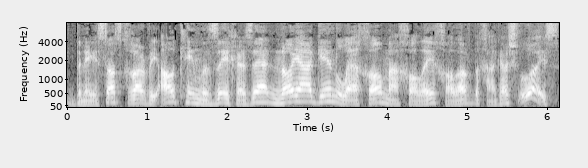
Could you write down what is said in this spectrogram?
Bnei kein lezecher zeh noyagin b'chag hashvuos.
